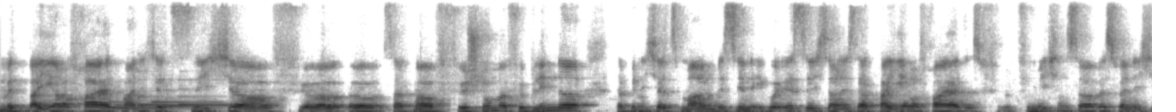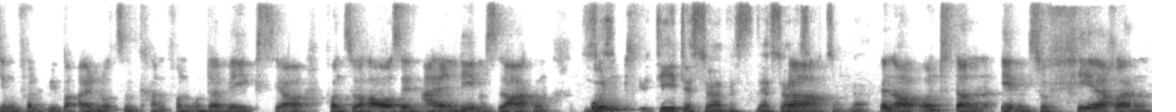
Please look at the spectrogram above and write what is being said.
Und mit Barrierefreiheit meine ich jetzt nicht äh, für, äh, sag mal, für Stumme, für Blinde. Da bin ich jetzt mal ein bisschen egoistisch, sondern ich sage, Barrierefreiheit ist für, für mich ein Service, wenn ich ihn von überall nutzen kann, von unterwegs, ja, von zu Hause, in allen Lebenslagen. Die und die des Service, der Servicenutzung. Ja, ne? Genau. Und dann eben zu fairen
